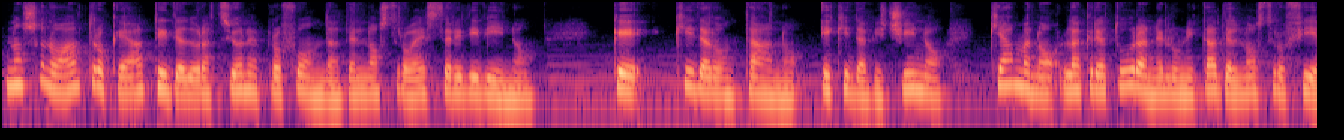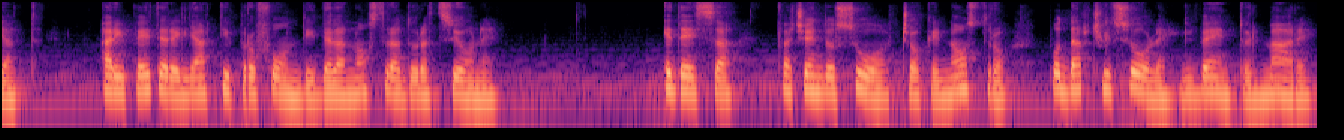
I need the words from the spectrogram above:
non sono altro che atti di adorazione profonda del nostro essere divino, che chi da lontano e chi da vicino chiamano la creatura nell'unità del nostro fiat a ripetere gli atti profondi della nostra adorazione. Ed essa, facendo suo ciò che è nostro, può darci il sole, il vento, il mare,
